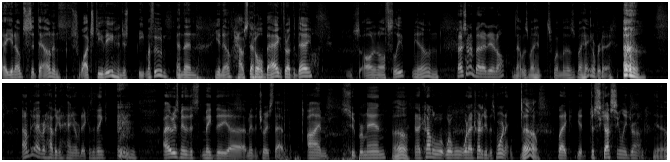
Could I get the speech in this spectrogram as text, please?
uh, you know, sit down and just watch TV and just eat my food, and then you know, house that whole bag throughout the day, so on and off sleep, you know, and That's not a bad idea at all. that was my that was my hangover day. I don't think I ever had like a hangover day because I think I always made this made the uh, made the choice that I'm Superman, oh, and I kind of what, what, what I tried to do this morning, oh, like get disgustingly drunk, yeah,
